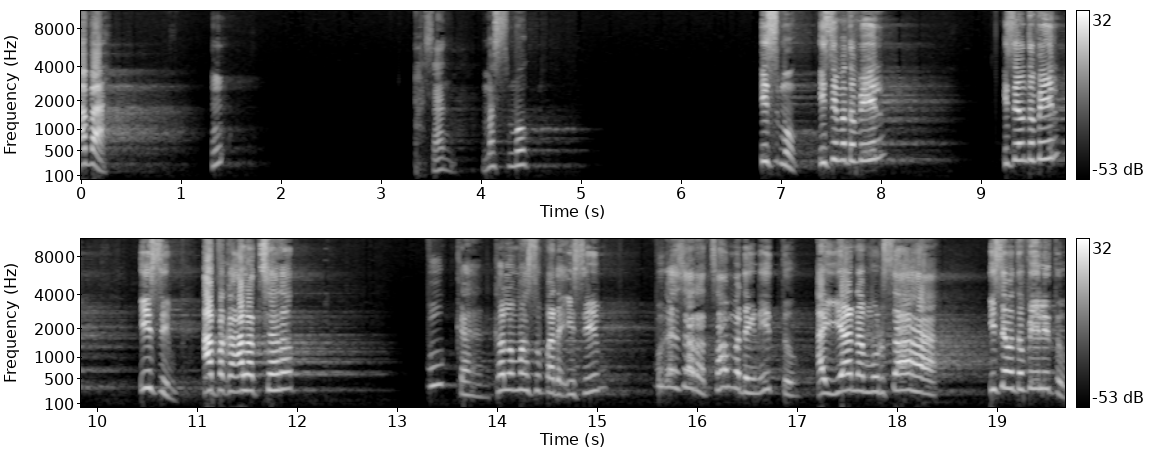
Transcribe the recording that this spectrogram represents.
apa? Hmm? Hasan, masmuk. Ismuk. Isim atau fi'il? Isim atau fi'il? Isim. Apakah alat syarat? Bukan. Kalau masuk pada isim, bukan syarat. Sama dengan itu. Ayana mursaha. Isim atau fi'il itu?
